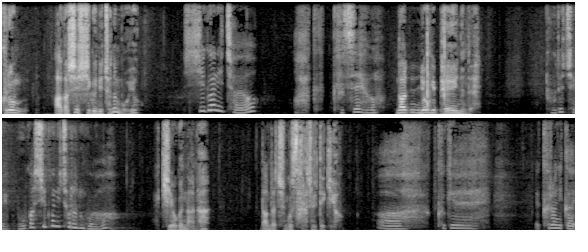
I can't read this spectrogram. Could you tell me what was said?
그럼 아가씨 시그니처는 뭐요? 시그니처요? 아, 그, 글쎄요. 난 여기 배에 있는데 도대체 뭐가 시그니처라는 거야? 기억은 나나? 남자친구 사라질 때 기억. 아, 그게 그러니까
